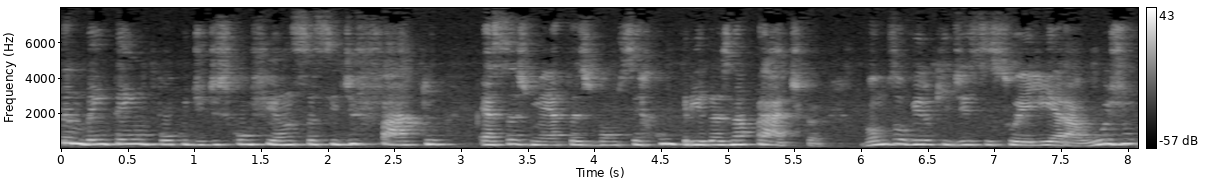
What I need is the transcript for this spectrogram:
também tem um pouco de desconfiança se de fato essas metas vão ser cumpridas na prática. Vamos ouvir o que disse Sueli Araújo,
